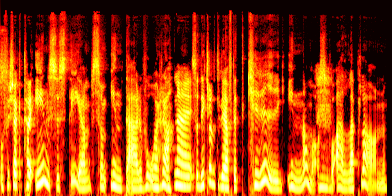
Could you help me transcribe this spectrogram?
och försökt ta in system som inte är våra. Nej. Så det är klart att vi har haft ett krig inom oss mm. på alla plan. Mm.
